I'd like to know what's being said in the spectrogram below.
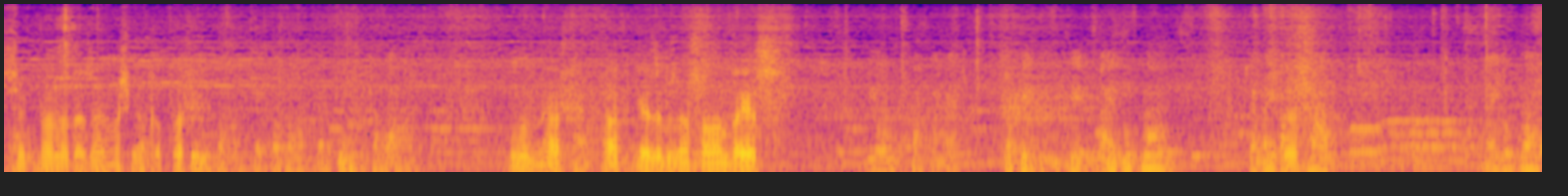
çiçeklerle bezenmiş bir kapı สื่อพลังจักรวาลและดูดพลัง bulunuyor. Artık gezimizin sonundayız. โยมฟังมานะก็เป็นหินเพนไร้รูปร่างแต่ไม่บังคับไร้รูปร่าง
